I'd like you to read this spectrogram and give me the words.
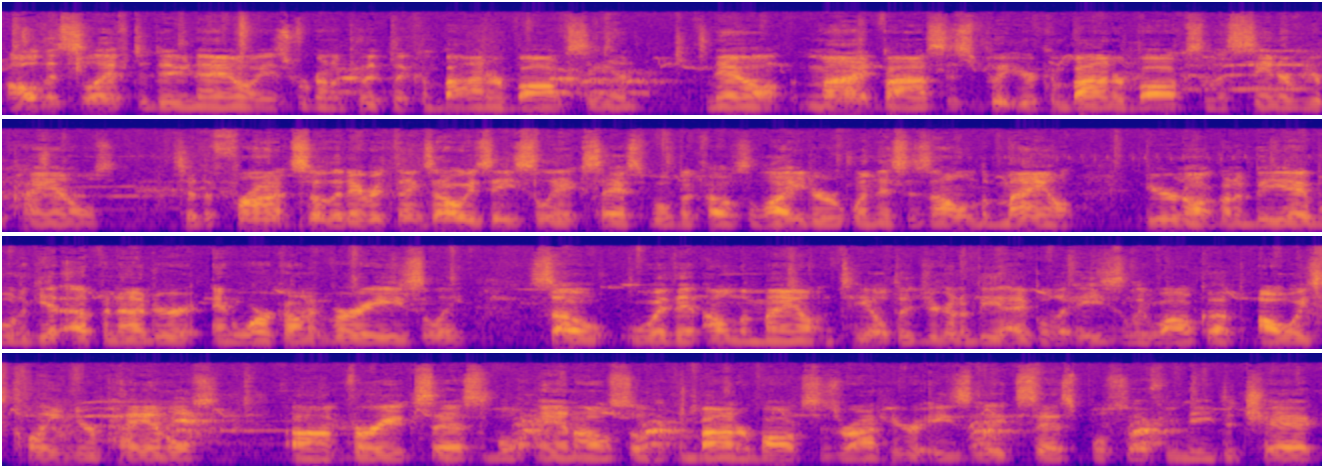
all that's left to do now is we're going to put the combiner box in. Now, my advice is put your combiner box in the center of your panels to the front so that everything's always easily accessible because later when this is on the mount, you're not going to be able to get up and under and work on it very easily. So with it on the mount and tilted, you're going to be able to easily walk up, always clean your panels, uh, very accessible, and also the combiner box is right here, easily accessible. So if you need to check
